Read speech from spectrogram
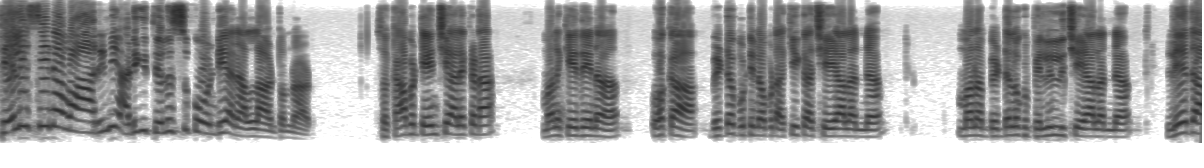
తెలిసిన వారిని అడిగి తెలుసుకోండి అని అల్లా అంటున్నాడు. సో కాబట్టి ఏం చేయాలి ఇక్కడ? మనకేదైనా ఒక బిడ్డ పుట్టినప్పుడు అకీకా చేయాలన్నా మన బిడ్డలకు పెళ్ళిళ్ళు చేయాలన్నా లేదా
